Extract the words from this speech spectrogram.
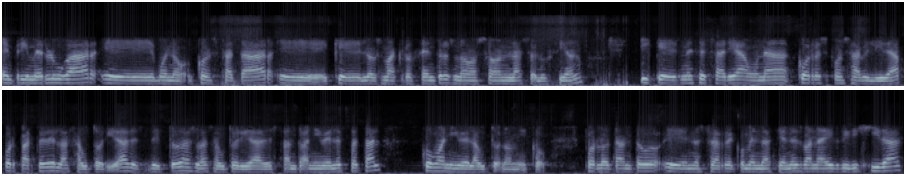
En primer lugar, eh, bueno, constatar eh, que los macrocentros no son la solución y que es necesaria una corresponsabilidad por parte de las autoridades, de todas las autoridades, tanto a nivel estatal como a nivel autonómico. Por lo tanto, nuestras recomendaciones van a ir dirigidas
